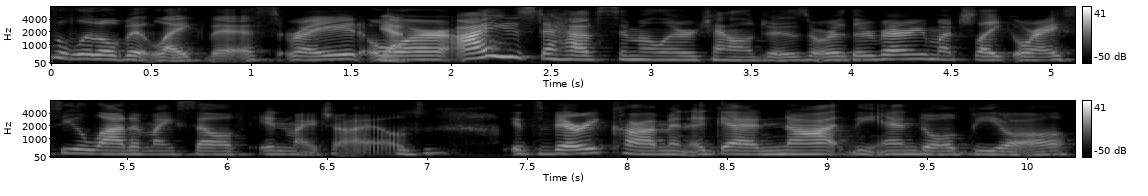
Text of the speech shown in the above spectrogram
was a little bit like this, right? Or Yeah. I used to have similar challenges, or they're very much like, or I see a lot of myself in my child. Mhm. It's very common, again, not the end all be all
